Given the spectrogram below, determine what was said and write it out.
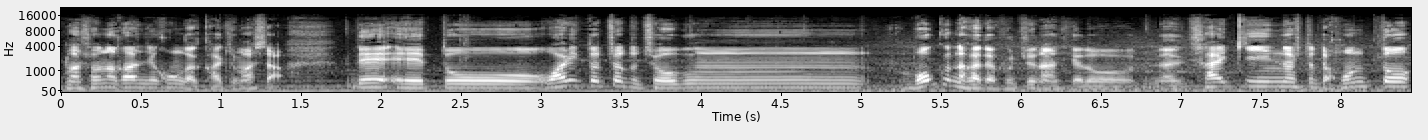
まあそんな感じで今回書きました。で、えっ、ー、と、割とちょっと長文、僕の中では普通なんですけど、最近の人って本当、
